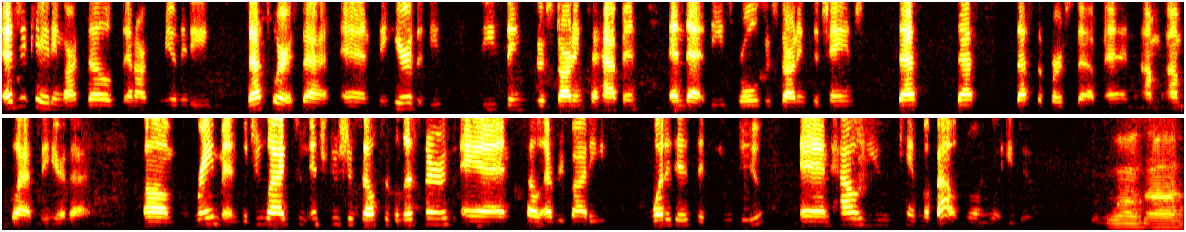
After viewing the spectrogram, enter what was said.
educating ourselves and our community, that's where it's at. And to hear that these these things are starting to happen and that these roles are starting to change, that's that's that's the first step. And I'm I'm glad to hear that. Um, Raymond, would you like to introduce yourself to the listeners and tell everybody what it is that you do and how you came about doing what you do? Well, uh,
